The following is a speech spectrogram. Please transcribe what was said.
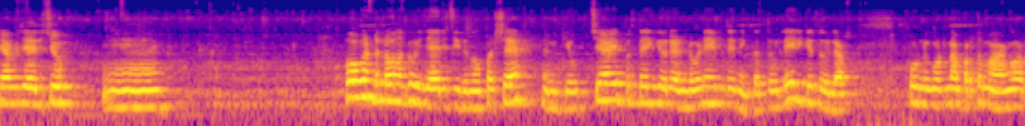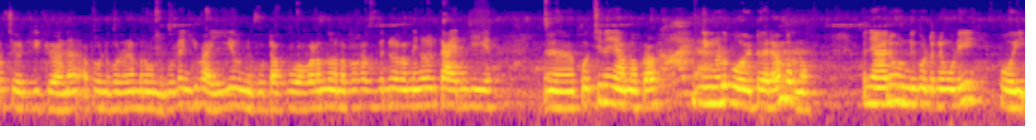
ഞാൻ വിചാരിച്ചു പോകണ്ടല്ലോ എന്നൊക്കെ വിചാരിച്ചിരുന്നു. പക്ഷേ എനിക്ക് ഉച്ചയായപ്പോഴത്തേക്ക് ഒരു രണ്ട് മണിയായപ്പോഴത്തേക്ക് നിൽക്കത്തൂല്ല ഇരിക്കത്തൂല്ല അപ്പോൾ ഉണ്ണിക്കൂട്ടൻ അപ്പുറത്ത് മാങ്ങ ഉറച്ചുകൊണ്ടിരിക്കുവാണ് അപ്പോൾ ഉണ്ണിക്കൂട്ടൻ പറഞ്ഞു ഉണ്ണിക്കൂട്ടൻ എനിക്ക് വയ്യ ഉണ്ണിക്കൂട്ടാ പോകണം എന്ന് പറഞ്ഞപ്പോൾ ഹസ്ബൻഡ് പറഞ്ഞു നിങ്ങളൊരു കാര്യം ചെയ്യുക കൊച്ചിനെ ഞാൻ നോക്കാം. നിങ്ങൾ പോയിട്ട് വരാൻ പറഞ്ഞു. അപ്പോൾ ഞാനും ഉണ്ണിക്കൂട്ടനും കൂടി പോയി.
